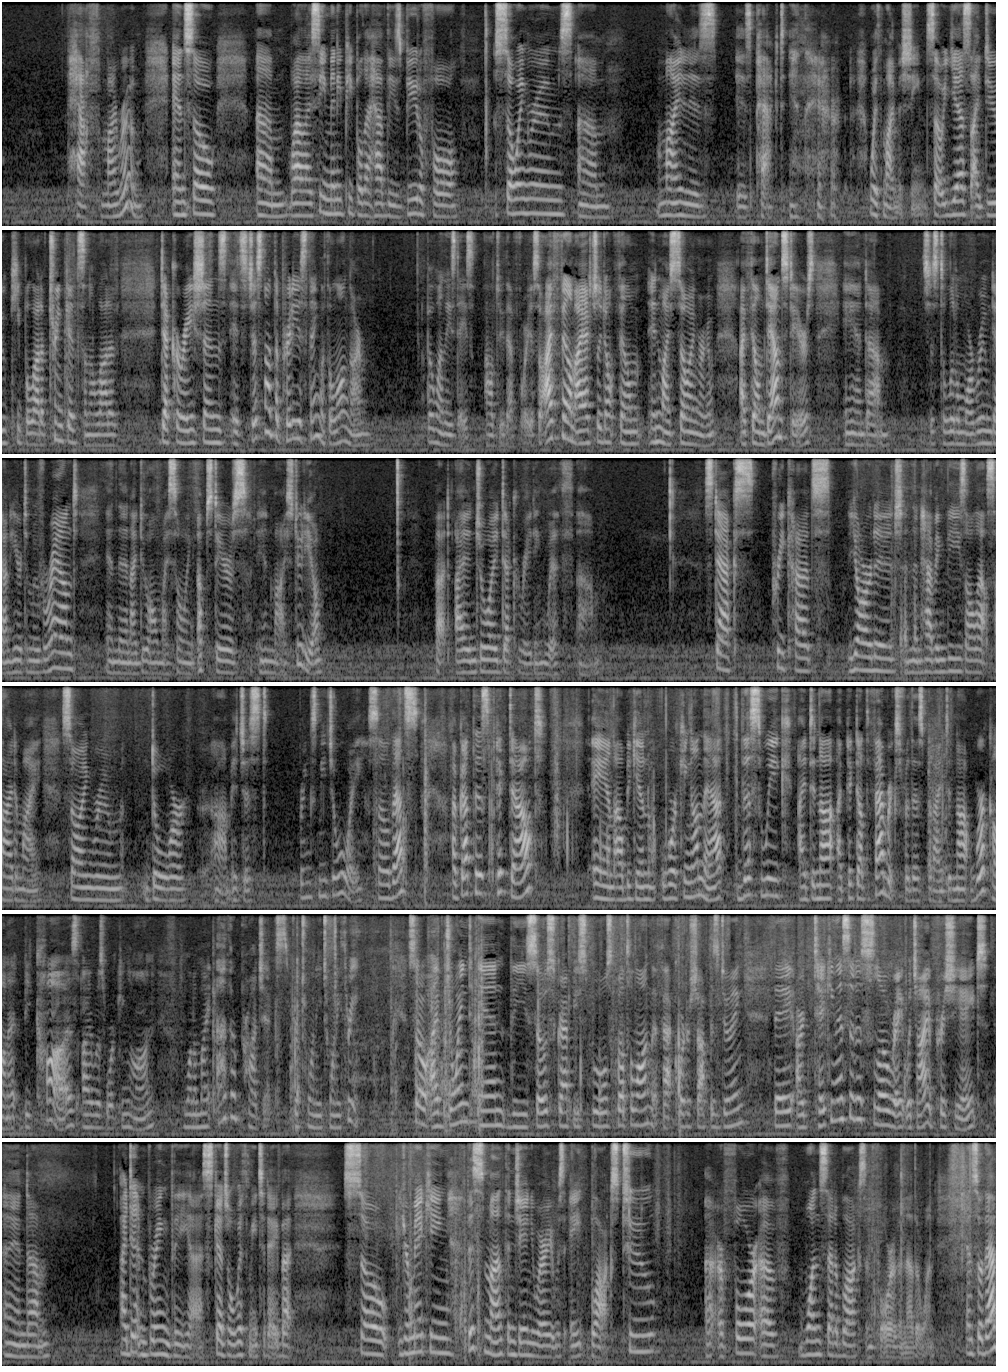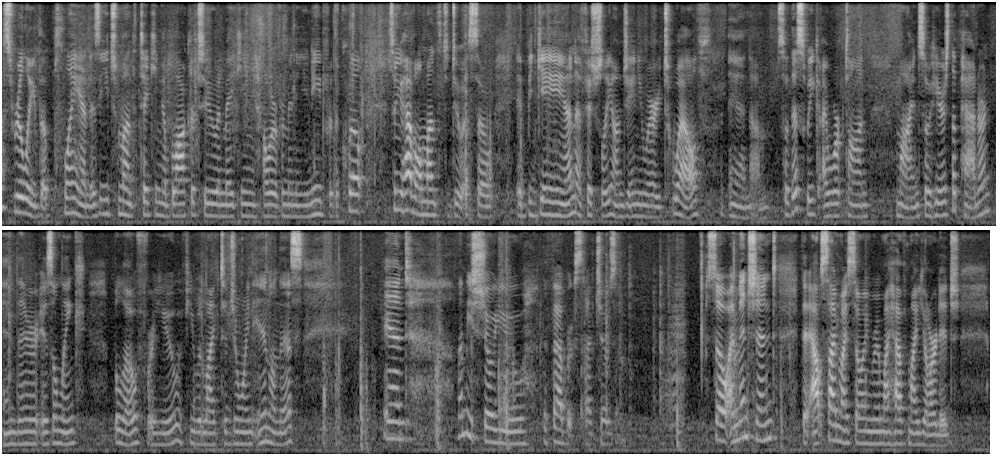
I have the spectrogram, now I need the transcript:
half my room. And so um, while I see many people that have these beautiful sewing rooms, um, mine is is packed in there with my machine. So yes, I do keep a lot of trinkets and a lot of decorations. It's just not the prettiest thing with a long arm. but one of these days I'll do that for you. So I film, I actually don't film in my sewing room. I film downstairs and um, it's just a little more room down here to move around. And then I do all my sewing upstairs in my studio. But I enjoy decorating with um, stacks, pre-cuts, yardage, and then having these all outside of my sewing room door. Um, it just brings me joy. So that's, I've got this picked out and I'll begin working on that. This week I did not, I picked out the fabrics for this, but I did not work on it because I was working on one of my other projects for 2023. So I've joined in the Sew Scrappy Spools quilt along that Fat Quarter Shop is doing. They are taking this at a slow rate, which I appreciate, and um, I didn't bring the uh, schedule with me today, but so you're making this month in January, it was eight blocks, two uh, or four of one set of blocks and four of another one. And so that's really the plan is each month taking a block or two and making however many you need for the quilt. So you have all month to do it. So it began officially on January 12th. And um, so this week I worked on mine. So here's the pattern and there is a link below for you if you would like to join in on this. And let me show you the fabrics that I've chosen. So I mentioned that outside my sewing room I have my yardage.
